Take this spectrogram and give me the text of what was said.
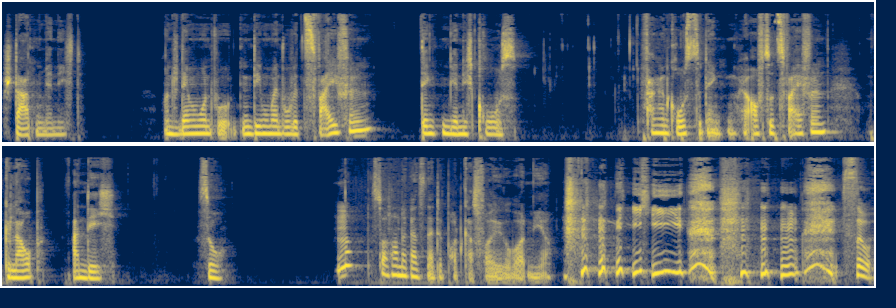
starten wir nicht. Und in dem Moment, wo, in dem Moment, wo wir zweifeln, denken wir nicht groß. Fang an groß zu denken. Hör auf zu zweifeln und glaub an dich. So. Das ist doch noch eine ganz nette Podcast-Folge geworden hier. so,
